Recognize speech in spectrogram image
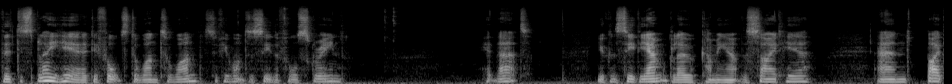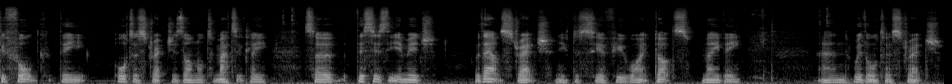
The display here defaults to 1 to 1, so if you want to see the full screen, hit that. You can see the amp glow coming out the side here, and by default the auto stretch is on automatically, so this is the image without stretch, and you can see a few white dots maybe, and with auto stretch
